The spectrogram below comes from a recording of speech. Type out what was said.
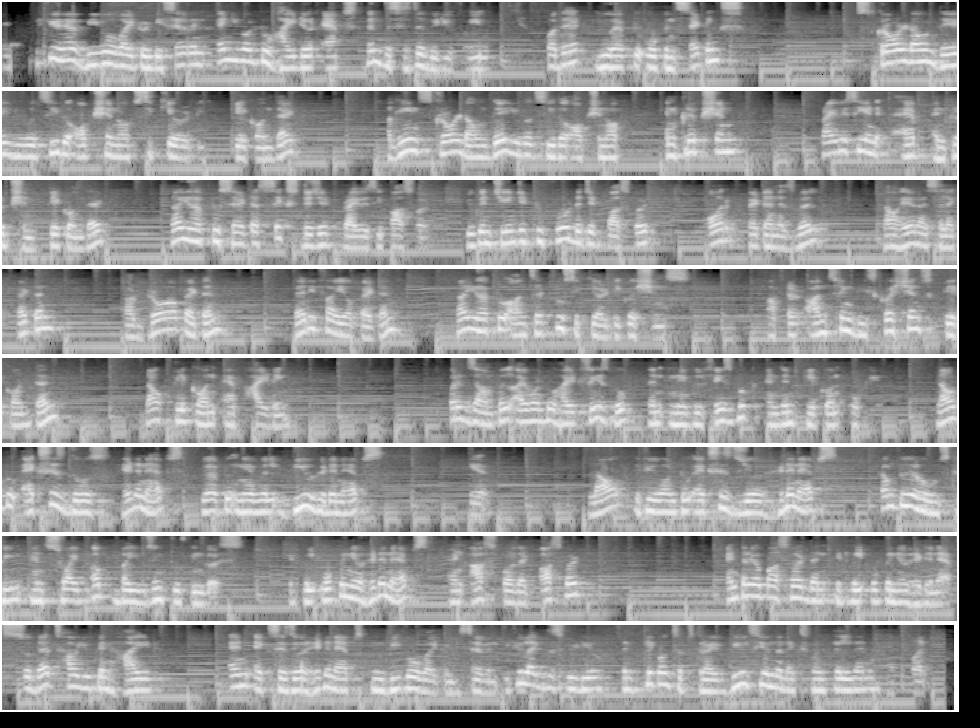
If you have Vivo Y27 and you want to hide your apps, then this is the video for you. For that, you have to open settings. Scroll down there, you will see the option of security. Click on that. Again, scroll down there, you will see the option of encryption, privacy and app encryption. Click on that. Now you have to set a 6 digit privacy password. You can change it to 4 digit password or pattern as well. Now here I select pattern now draw a pattern, verify your pattern. Now you have to answer two security questions. After answering these questions, click on done. Now click on app hiding. For example, I want to hide Facebook, then enable Facebook and then click on OK. Now to access those hidden apps, you have to enable view hidden apps here. Now if you want to access your hidden apps, come to your home screen and swipe up by using two fingers. It will open your hidden apps and ask for that password. Enter your password, then it will open your hidden apps. So that's how you can hide and access your hidden apps in Vivo Y27. If you like this video, then click on subscribe. We'll see you in the next one. Till then, have fun.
